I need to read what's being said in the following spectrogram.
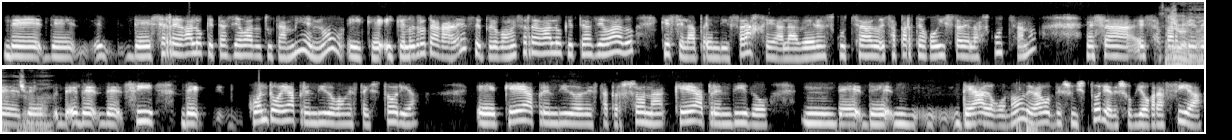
de, de, ese regalo que te has llevado tú también, ¿no? Y que, y que el otro te agradece, pero con ese regalo que te has llevado, que es el aprendizaje al haber escuchado, esa parte egoísta de la escucha, ¿no? Esa, esa parte de, de, sí, de cuánto he aprendido con esta historia, eh, qué he aprendido de esta persona, qué he aprendido mm, de, de, de, algo, ¿no? De algo, de su historia, de su biografía,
